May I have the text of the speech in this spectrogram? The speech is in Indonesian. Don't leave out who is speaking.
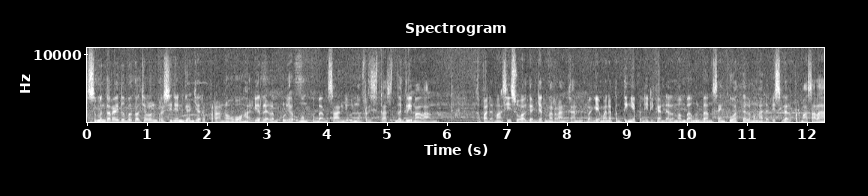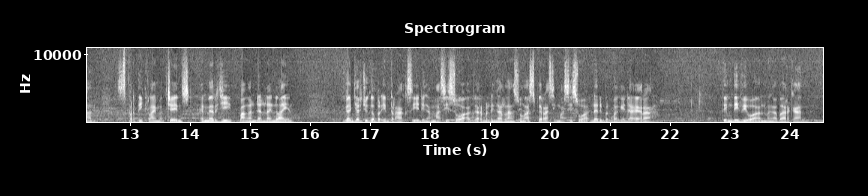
Speaker 1: Sementara itu, bakal calon Presiden Ganjar Pranowo hadir dalam kuliah umum kebangsaan di Universitas Negeri Malang. Kepada mahasiswa, Ganjar menerangkan bagaimana pentingnya pendidikan dalam membangun bangsa yang kuat dalam menghadapi segala permasalahan, seperti climate change, energi, pangan, dan lain-lain. Ganjar juga berinteraksi dengan mahasiswa agar mendengar langsung aspirasi mahasiswa dari berbagai daerah. Tim TV One mengabarkan.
